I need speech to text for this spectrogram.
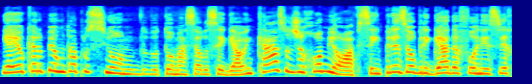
E aí eu quero perguntar para o senhor, doutor Marcelo Segal, em caso de home office, a empresa é obrigada a fornecer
